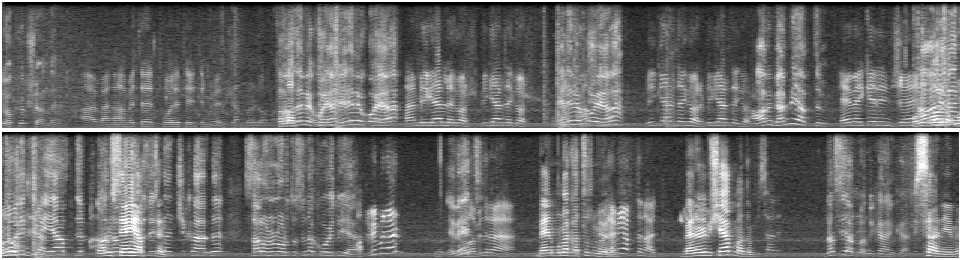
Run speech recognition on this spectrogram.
Yok yok şu anda. Abi ben Ahmet'e tuvalet eğitimi vereceğim böyle olmaz. Tamam. Ne demek o ya? Ne demek o ya? Sen bir gel de gör. Bir gel de gör. Ne demek o ya? Bir gel de gör. Bir gel de gör. Abi ben mi yaptım? Eve gelince Onu bu Abi arada ben onu- tuvaletimi yaptım. Onu Adam sen yaptın. klozetten çıkardı. Salonun ortasına koydu ya. Harbi mi lan? Evet. Olabilir ha. Ben buna Öyle katılmıyorum. mi yaptın Alp? Ben öyle bir şey yapmadım. Bir saniye. Nasıl yapmadı kanka? Bir saniye mi?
